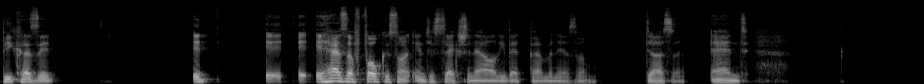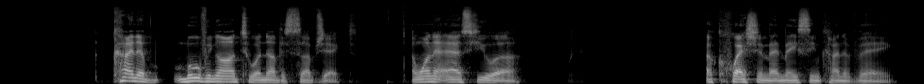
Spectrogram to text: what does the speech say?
because it it it it has a focus on intersectionality that feminism doesn't. And kind of moving on to another subject, I want to ask you a a question that may seem kind of vague.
